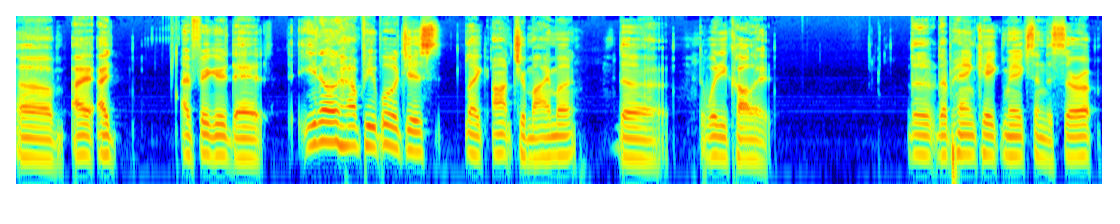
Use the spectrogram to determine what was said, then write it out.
um, I I I figured that you know how people just like Aunt Jemima, the the what do you call it? The the pancake mix and the syrup.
